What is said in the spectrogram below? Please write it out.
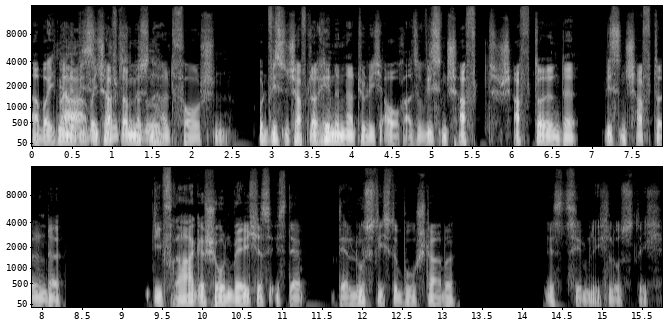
Aber ich meine, Ja, Wissenschaftler müssen also- halt forschen. Und Wissenschaftlerinnen natürlich auch, also Wissenschaftelnde, Wissenschaftelnde. Die Frage schon, welches ist der, der lustigste Buchstabe, ist ziemlich lustig.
